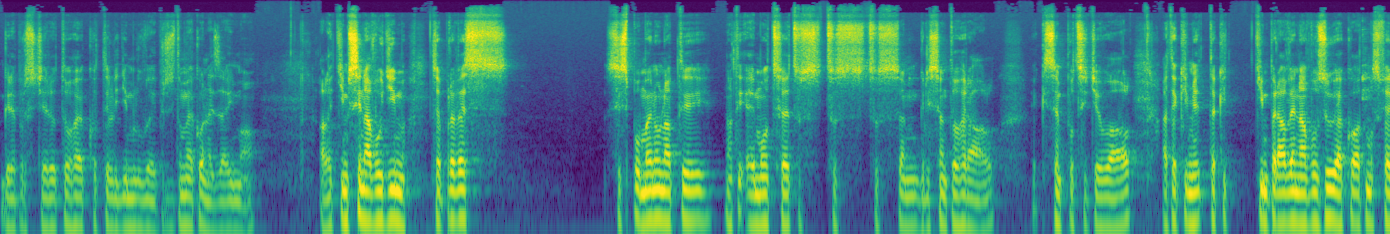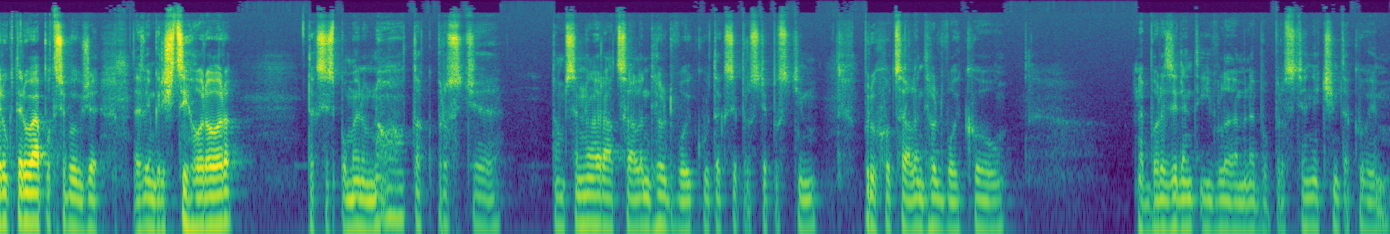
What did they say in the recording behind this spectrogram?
kde prostě do toho jako ty lidi mluví, protože to mě jako nezajímá. Ale tím si navodím, zaprvé si vzpomenu na ty, na ty emoce, co, co, co jsem, když jsem to hrál, jaký jsem pocitoval a taky, mě, taky tím právě navozuju jako atmosféru, kterou já potřebuju, že nevím, když chci horor, tak si vzpomenu, no tak prostě tam jsem měl rád Silent Hill 2, tak si prostě pustím průchod Silent Hill 2 nebo Resident Evilem, nebo prostě něčím takovým.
